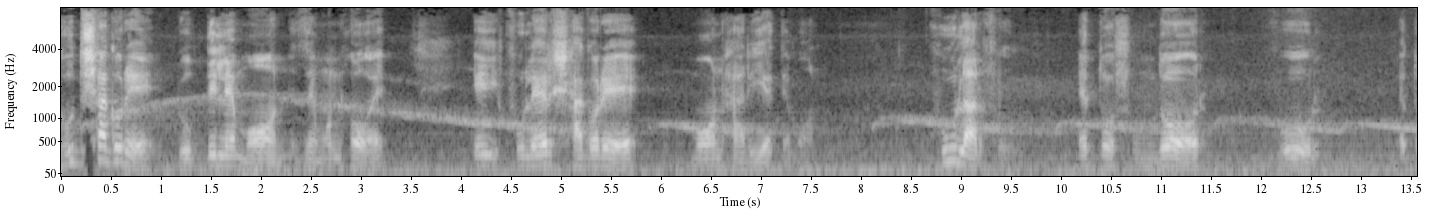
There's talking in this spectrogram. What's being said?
দুধসাগরে ডুব দিলে মন যেমন হয়, এই ফুলের সাগরে মন হারিয়ে তেমন। ফুল আর ফুল, এত সুন্দর ফুল, এত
